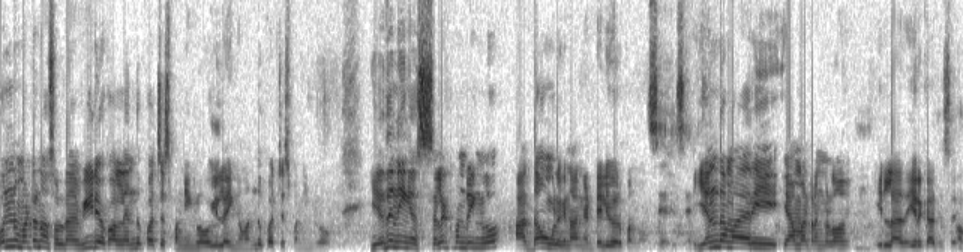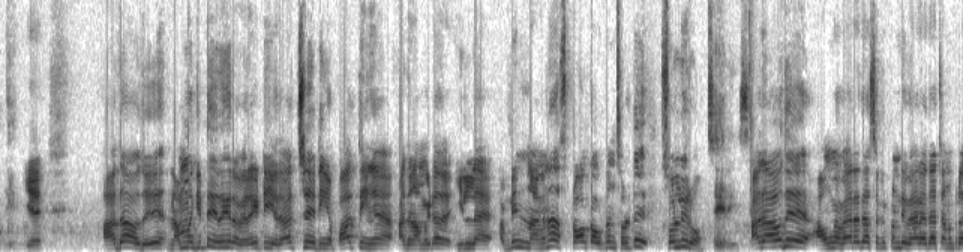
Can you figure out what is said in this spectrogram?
ஒன்று மட்டும் நான் சொல்கிறேன் வீடியோ கால்லேருந்து பர்ச்சேஸ் பண்ணீங்களோ இல்லை இங்கே வந்து பர்ச்சேஸ் பண்ணீங்களோ எது நீங்கள் செலக்ட் பண்ணுறீங்களோ அதுதான் உங்களுக்கு நாங்கள் டெலிவர் பண்ணோம் சரி சரி. எந்த மாதிரி ஏமாற்றங்களும் இல்லாது இருக்காது சார். ஏ அதாவது நம்ம கிட்ட இருக்கிற வெரைட்டி ஏதாச்சும் நீங்க பாத்தீங்க அது நம்ம கிட்ட இல்ல அப்படின்னாங்கன்னா ஸ்டாக் அவுட்னு சொல்லிட்டு சொல்லிடுவோம் சரி அதாவது அவங்க வேற ஏதாவது செலக்ட் பண்ணிட்டு வேற ஏதாச்சும் அனுப்புற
